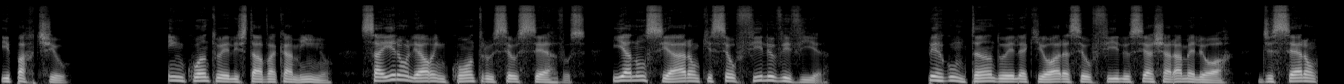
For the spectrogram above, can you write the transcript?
e partiu. Enquanto ele estava a caminho, saíram-lhe ao encontro os seus servos, e anunciaram que seu filho vivia. Perguntando ele a que hora seu filho se achará melhor, disseram:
